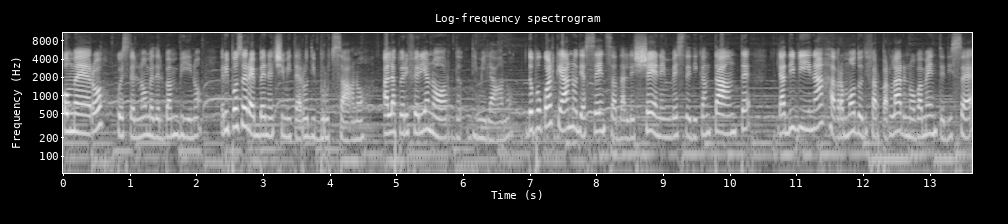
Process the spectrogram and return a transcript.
Omero, questo è il nome del bambino, riposerebbe nel cimitero di Bruzzano, alla periferia nord di Milano. Dopo qualche anno di assenza dalle scene in veste di cantante, la Divina avrà modo di far parlare nuovamente di sé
